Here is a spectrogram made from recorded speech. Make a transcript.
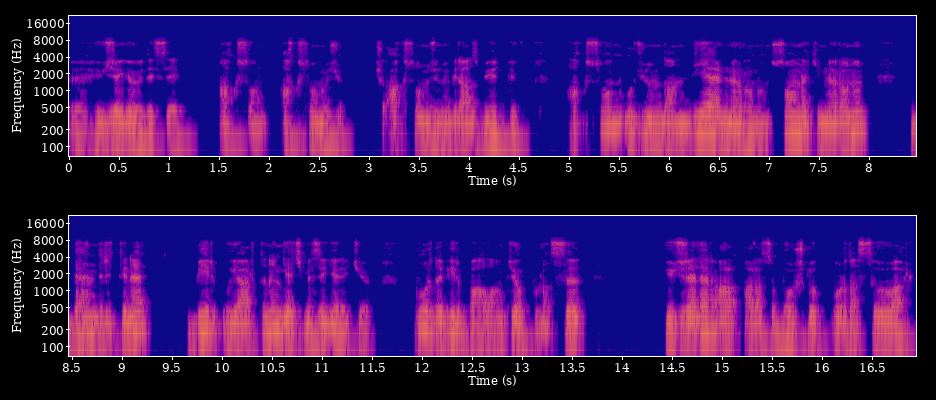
e, hücre gövdesi, akson, akson ucu. Şu akson ucunu biraz büyüttük. Akson ucundan diğer nöronun, sonraki nöronun dendritine bir uyartının geçmesi gerekiyor. Burada bir bağlantı yok. Burası hücreler arası boşluk. Burada sıvı var.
